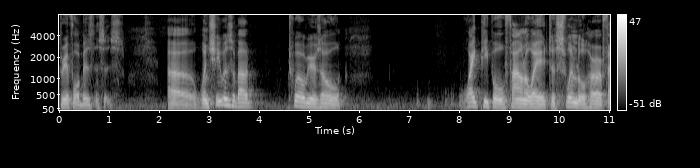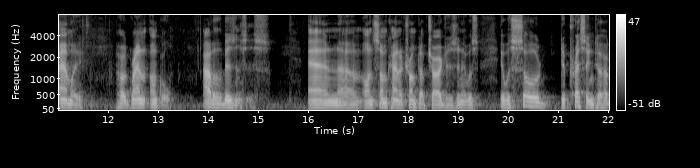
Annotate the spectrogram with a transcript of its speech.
three or four businesses. Uh, when she was about 12 years old, white people found a way to swindle her family, her granduncle, out of the businesses, and um, on some kind of trumped up charges. And it was, it was so depressing to her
